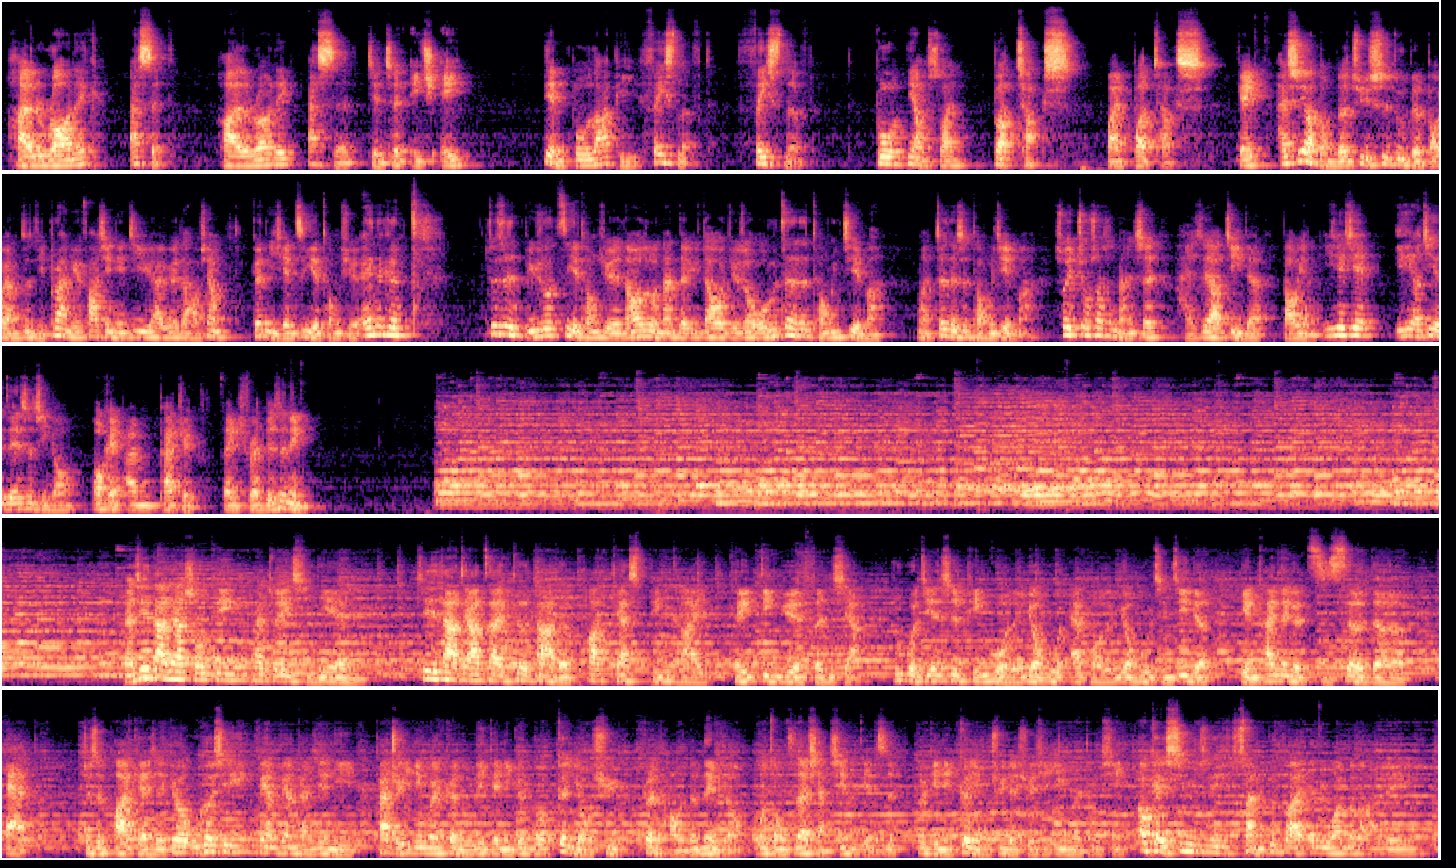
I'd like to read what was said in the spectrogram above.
Hyaluronic acid，Hyaluronic acid 简称 HA，电波拉皮 facelift，facelift，玻尿酸 Botox，my Botox，OK，还是要懂得去适度的保养自己，不然你会发现年纪越来越大，好像跟以前自己的同学，哎，那个就是比如说自己的同学，然后如果难得遇到，会觉得说我们真的是同一届嘛？啊，真的是同一届嘛？所以就算是男生，还是要记得保养一些些。一定要记得这件事情哦。OK，I'm Patrick. Thanks for listening. 感谢大家收听，派对一起念。谢谢大家在各大的 podcast 平台可以订阅分享。如果今天是苹果的用户，Apple 的用户，请记得点开那个紫色的 app，就是 podcast，给我五颗星，非常非常感谢你。Patrick 一定会更努力，给你更多更有趣、更好的内容。我总是在想新的点子，会给你更有趣的学习英文的东西。OK，see you next time. Goodbye, everyone. Bye bye.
